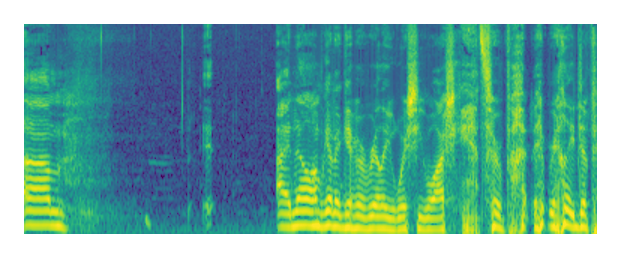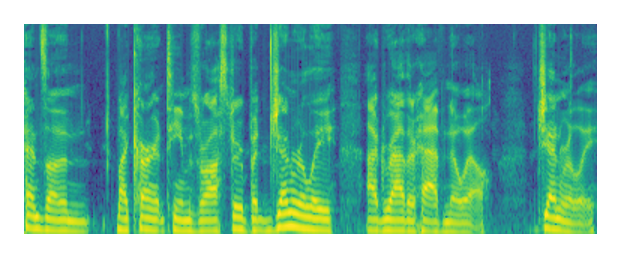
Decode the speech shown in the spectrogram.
Um, I know I'm going to give a really wishy-washy answer, but it really depends on my current team's roster. But generally, I'd rather have Noel. Generally,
